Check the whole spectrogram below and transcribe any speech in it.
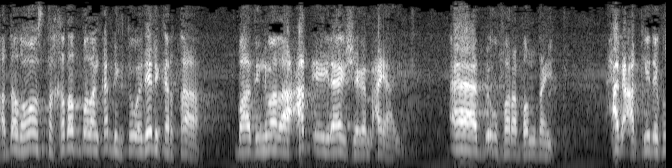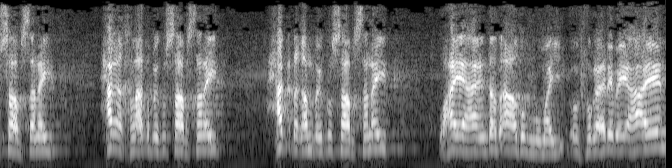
Haddaad hoosta khadad badan ka dhigto waad heli kartaa. Baadinimadaa cad ee ilaahay sheegay maxay ahayd? Aad bay u fara badnayd. Xag caqiiday ku saabsanayd. Xag akhlaaq bay ku saabsanayd. Xag dhaqan bay ku saabsanayd. Waxay ahaayeen dad aada u lumay oo fogaaday bay ahaayeen.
